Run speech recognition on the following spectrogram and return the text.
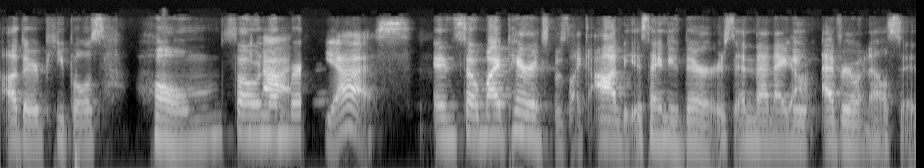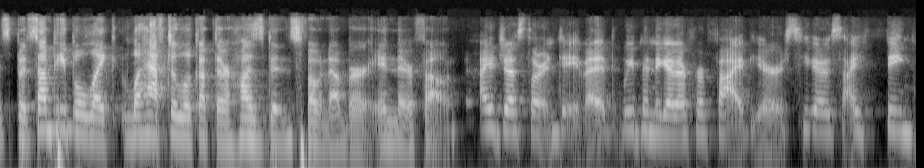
other people's home phone Yeah, number. Yes. And so my parents was like obvious. I knew theirs and then I Yeah. knew everyone else's. But some people like have to look up their husband's phone number in their phone. I just learned David. We've been together for five years. He goes, I think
